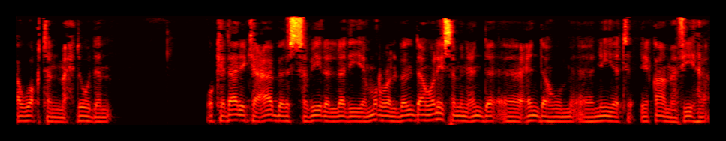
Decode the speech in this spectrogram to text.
أو وقتا محدودا وكذلك عابر السبيل الذي يمر البلدة وليس من عند عنده نية إقامة فيها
